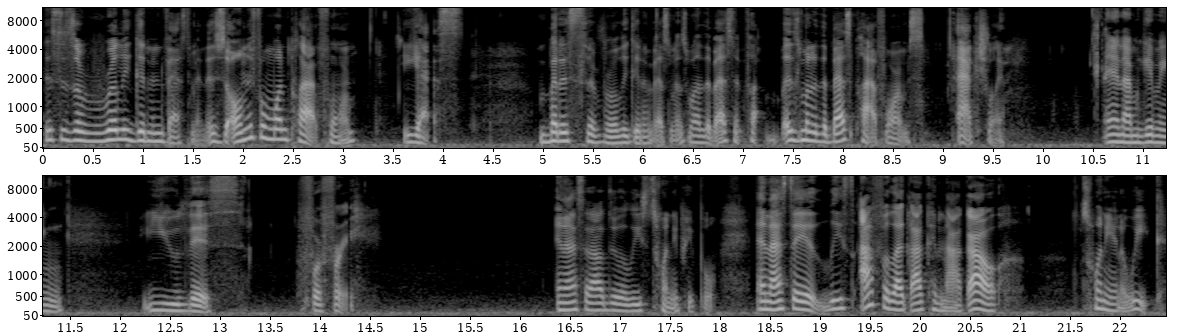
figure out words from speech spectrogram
This is a really good investment. It's only from one platform. Yes. But it's a really good investment. It's one of the best it's one of the best platforms actually. And I'm giving you this for free. And I said, I'll do at least 20 people. And I say, at least, I feel like I can knock out 20 in a week.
